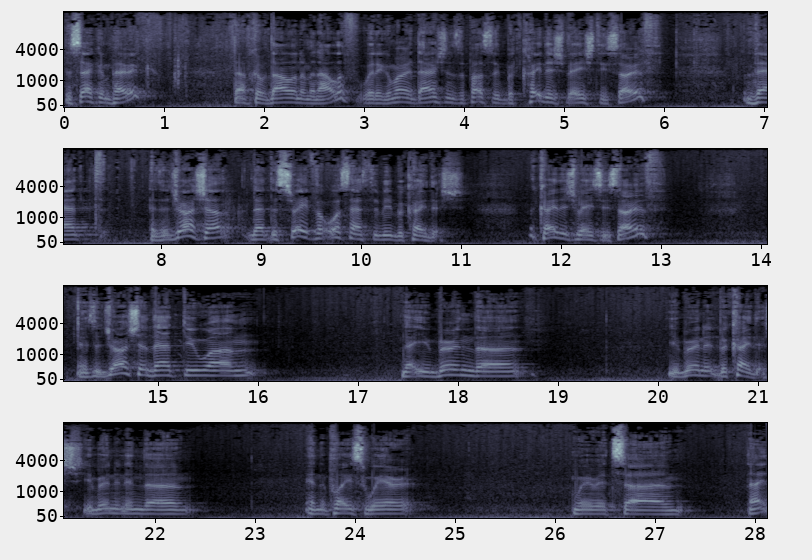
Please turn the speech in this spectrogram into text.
the second parak, Tafkav Dalanim and Aleph, where the Gemara darshans the pasuk B'Kaidish Be'esh Tisarif, that is a drasha that the Sreifa also has to be B'Kaidish. B'Kaidish Be'esh Tisarif is a drasha that you um, that you burn the you burn it B'Kaidish. You burn it in the in the place where where it's uh, right?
